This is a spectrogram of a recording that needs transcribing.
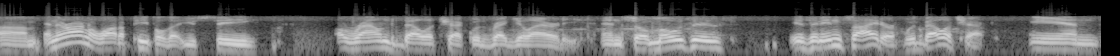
Um, and there aren't a lot of people that you see around Belichick with regularity. And so Moses is an insider with Belichick. And,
